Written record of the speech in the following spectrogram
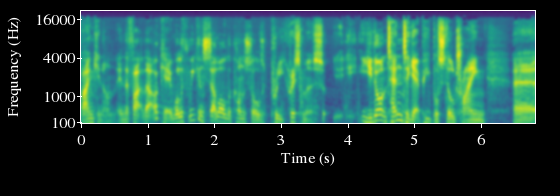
banking on, in the fact that okay, well, if we can sell all the consoles pre-Christmas, you don't tend to get people still trying. Uh,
